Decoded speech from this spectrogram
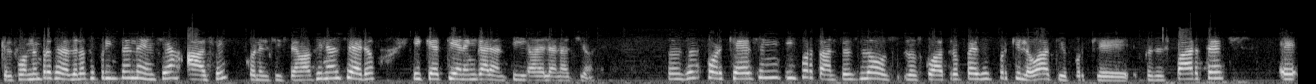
que el Fondo Empresarial de la Superintendencia hace con el sistema financiero y que tienen garantía de la nación. Entonces, ¿por qué es in- importantes los, los cuatro pesos por kilovatio? Porque pues es parte eh,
